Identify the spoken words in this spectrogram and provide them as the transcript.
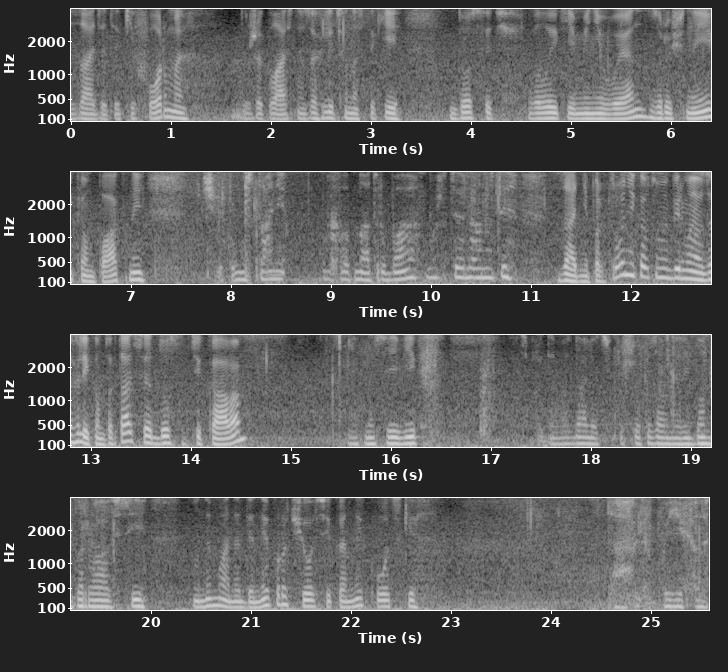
ззаді. Такі форми дуже класні. Взагалі це у нас такий досить великий мінівен, зручний, компактний. Чи в якому стані вихлопна труба, можете глянути. Задній парктронік автомобіль має взагалі комплектація досить цікава. Як на свій вік. Ось Пройдемо далі, про що я казав, навіть бампера всі. Ну нема ніде ні прочосика, ні коцки. Так, поїхали.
